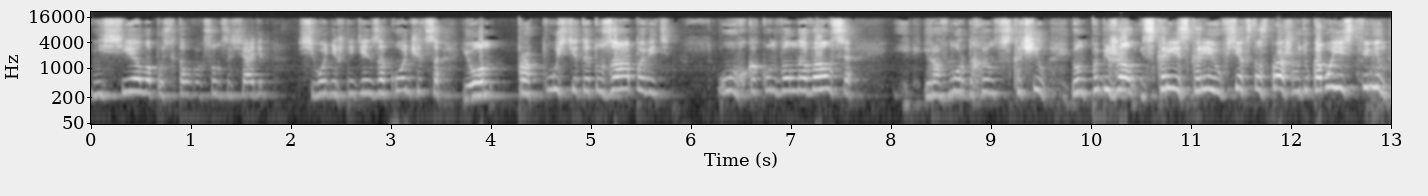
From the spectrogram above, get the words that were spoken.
не село, после того, как солнце сядет, сегодняшний день закончится, и он пропустит эту заповедь. Ух, как он волновался! И, и Рав Мордыхай, он вскочил, и он побежал, и скорее, скорее у всех стал спрашивать, у кого есть филин,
